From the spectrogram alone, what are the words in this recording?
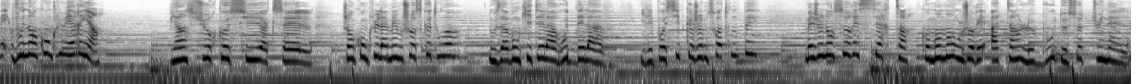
Mais vous n'en concluez rien Bien sûr que si, Axel. J'en conclus la même chose que toi. Nous avons quitté la route des laves. Il est possible que je me sois trompé, mais je n'en serai certain qu'au moment où j'aurai atteint le bout de ce tunnel.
